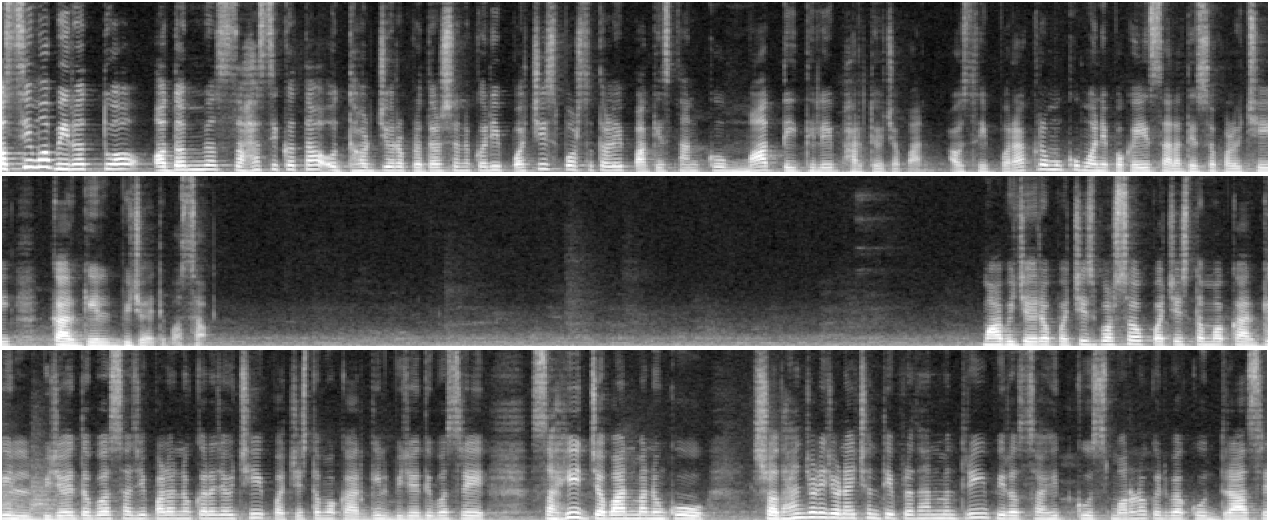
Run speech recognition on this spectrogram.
असीम वीरत्व अदम्य साहसिकता औ धैर्य प्रदर्शन गरि पच्चिस वर्ष मात मात्ति भारतीय जपान आउँ पराक्रमको मन पके सारा देश छ कारगिल विजय दिवस ମହାବିଜୟର ପଚିଶ ବର୍ଷ ପଚିଶତମ କାର୍ଗିଲ ବିଜୟ ଦିବସ ଆଜି ପାଳନ କରାଯାଉଛି ପଚିଶତମ କାର୍ଗିଲ ବିଜୟ ଦିବସରେ ଶହୀଦ ଯବାନମାନଙ୍କୁ ଶ୍ରଦ୍ଧାଞ୍ଜଳି ଜଣାଇଛନ୍ତି ପ୍ରଧାନମନ୍ତ୍ରୀ ବୀର ଶହୀଦଙ୍କୁ ସ୍ମରଣ କରିବାକୁ ଦ୍ରାସରେ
